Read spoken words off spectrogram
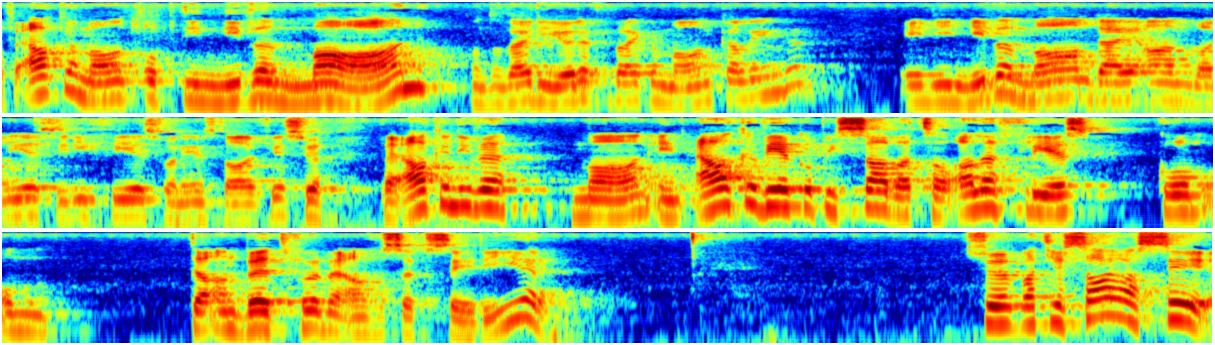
of elke maand op die nuwe maan, want onthou die Jode gebruik 'n maankalender en die nuwe maan dui aan wanneer is hierdie fees, wanneer is daai fees. So by elke nuwe maan en elke week op die Sabbat sal alle vlees kom om te aanbid voor my aangesig sê die Here. So wat Jesaja sê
